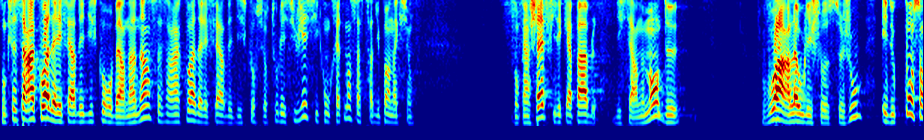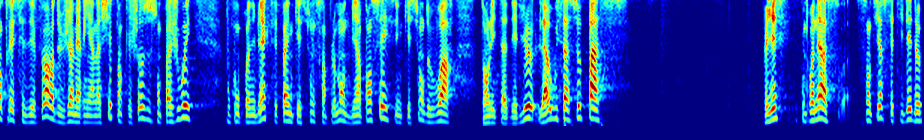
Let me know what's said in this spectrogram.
Donc ça sert à quoi d'aller faire des discours au Bernardin? Ça sert à quoi d'aller faire des discours sur tous les sujets si concrètement ça ne se traduit pas en action? Donc un chef, il est capable, discernement, de voir là où les choses se jouent et de concentrer ses efforts et de jamais rien lâcher tant que les choses ne sont pas jouées. Vous comprenez bien que ce n'est pas une question simplement de bien penser, c'est une question de voir dans l'état des lieux là où ça se passe. Vous voyez, vous comprenez à sentir cette idée de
